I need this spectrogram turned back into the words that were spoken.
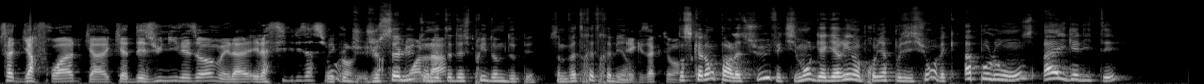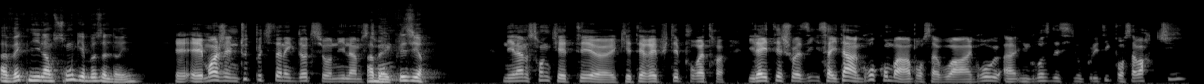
Cette guerre froide qui a, qui a désuni les hommes et la, et la civilisation. Écoute, je, salue ton là, état d'esprit d'homme de paix. Ça me va très très bien. Exactement. Dans ce cas-là, on part là-dessus. Effectivement, Gagarine en première position avec Apollo 11 à égalité avec Neil Armstrong et Buzz Aldrin. Et, et moi, j'ai une toute petite anecdote sur Neil Ah Armstrong. bah avec plaisir. Neil Armstrong qui a été euh, qui était réputé pour être il a été choisi ça a été un gros combat hein, pour savoir un gros un- une grosse décision politique pour savoir qui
